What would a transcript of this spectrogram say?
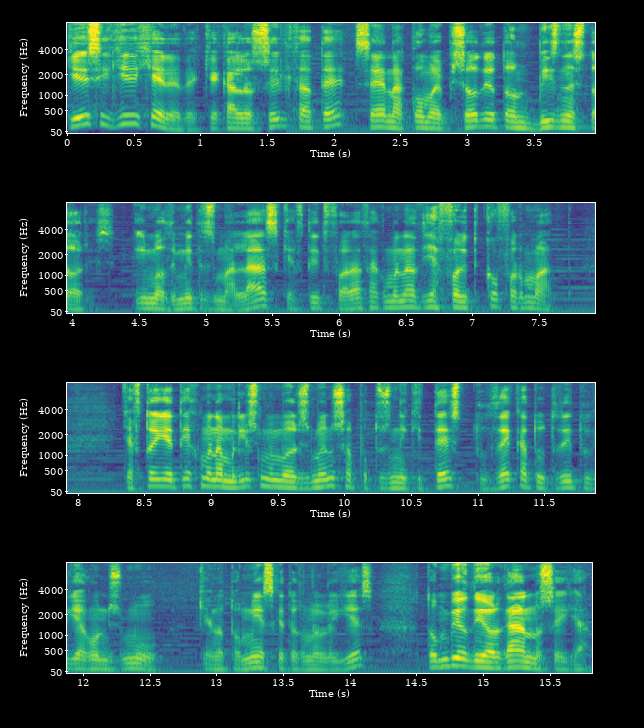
Κυρίες και κύριοι, χαίρετε και καλώς ήλθατε σε ένα ακόμα επεισόδιο των Business Stories. Είμαι ο Δημήτρης Μαλάς και αυτή τη φορά θα έχουμε ένα διαφορετικό φορμάτ. Και αυτό γιατί έχουμε να μιλήσουμε με ορισμένους από τους νικητές του 13ου διαγωνισμού καινοτομίας και τεχνολογίας, τον οποίο διοργάνωσε για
